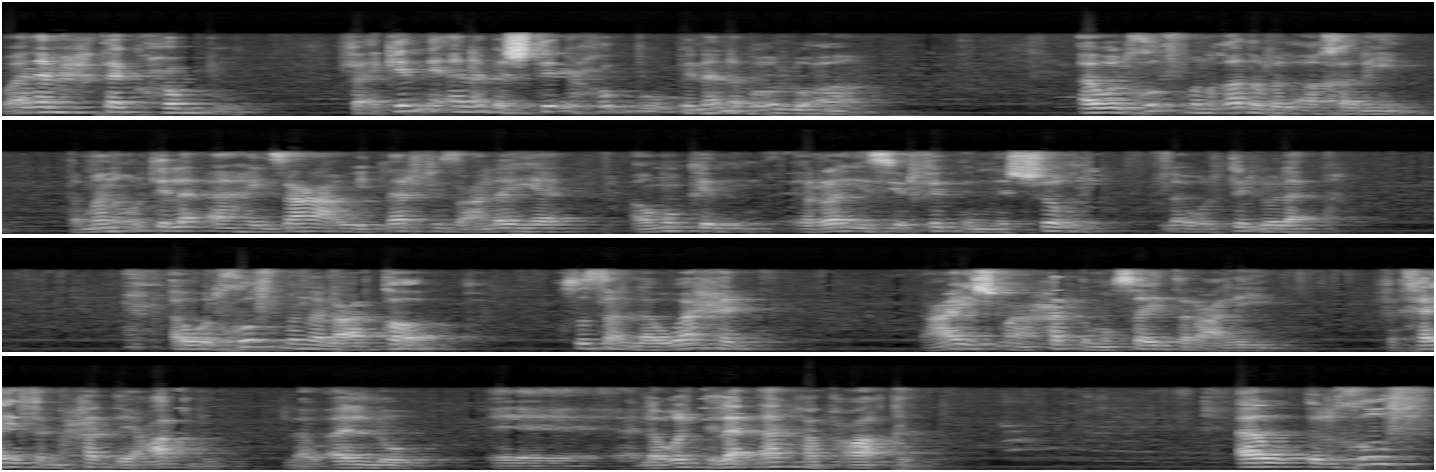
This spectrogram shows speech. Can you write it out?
وأنا محتاج حبه. فأكني أنا بشتري حبه بإن أنا بقول له آه. أو الخوف من غضب الآخرين. طب أنا قلت لأ هيزعق ويتنرفز عليا أو ممكن الرئيس يرفدني من الشغل لو قلت له لأ. أو الخوف من العقاب خصوصا لو واحد عايش مع حد مسيطر عليه فخايف إن حد يعاقبه. لو قال له آه، لو قلت لأ هتعاقب. أو الخوف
